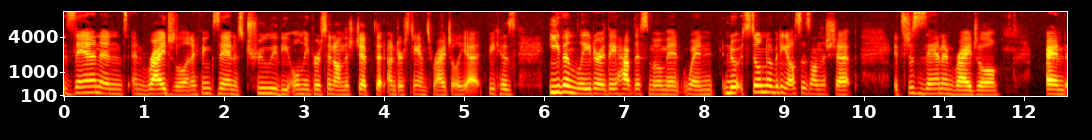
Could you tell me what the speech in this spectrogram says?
Zhaan and and Rygel, and I think Zhaan is truly the only person on the ship that understands Rygel yet, because even later they have this moment when no, still nobody else is on the ship. It's just Zhaan and Rygel, and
